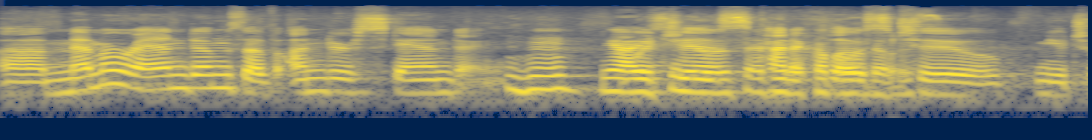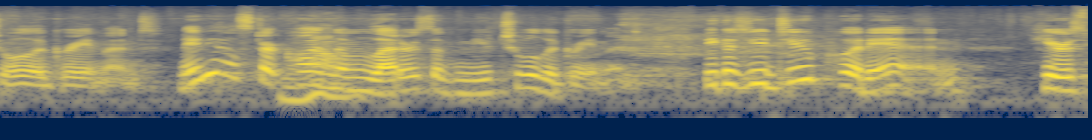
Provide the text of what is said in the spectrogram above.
uh, memorandums of understanding, Yeah, I've which is kind of couple of close to mutual agreement. Maybe I'll start calling Wow. them letters of mutual agreement because you do put in. Here's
